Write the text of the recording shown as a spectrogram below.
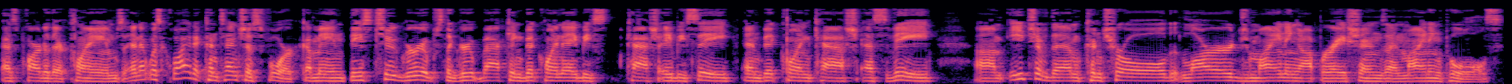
as part of their claims, and it was quite a contentious fork. I mean, these two groups, the group backing Bitcoin ABC, Cash ABC and Bitcoin Cash SV, um, each of them controlled large mining operations and mining pools,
